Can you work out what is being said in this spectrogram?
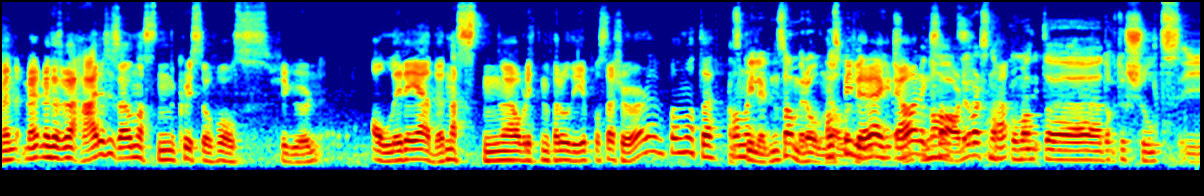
Men, men, men det som er her syns jeg jo nesten Christoph Waltz-figuren allerede nesten har blitt en parodi på seg sjøl, på en måte. Han spiller den samme rollen i han alle spiller, filmer, ikke ja, sant? Nå har det jo vært snakk om at uh, Dr. Schultz i,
